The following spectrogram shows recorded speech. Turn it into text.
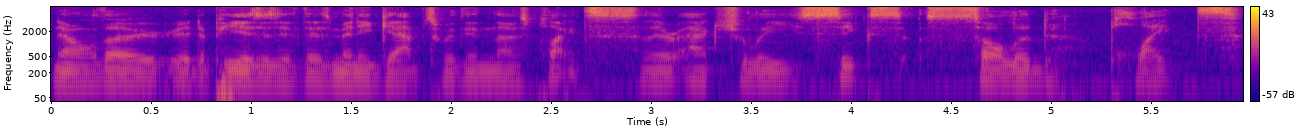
Now, although it appears as if there's many gaps within those plates, there are actually six solid plates.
